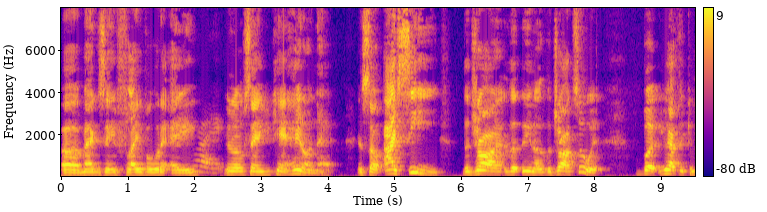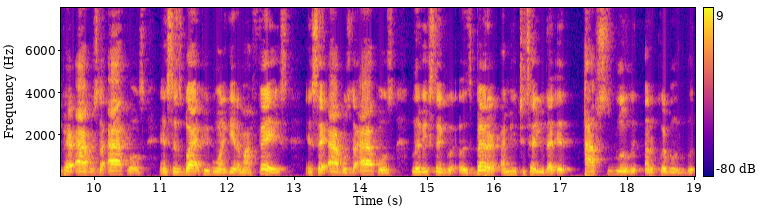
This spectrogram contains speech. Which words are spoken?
uh, magazine, Flavor with an A. Right. You know what I'm saying? You can't hate on that. And so I see the draw, the you know the draw to it, but you have to compare apples to apples. And since black people want to get in my face and say apples to apples, living single is better, I'm here to tell you that it absolutely unequivocally,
